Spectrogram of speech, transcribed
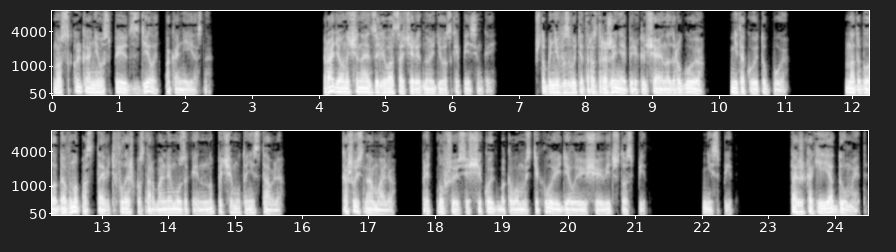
но сколько они успеют сделать, пока не ясно. Радио начинает заливаться очередной идиотской песенкой. Чтобы не вызвать это раздражение, переключаю на другую, не такую тупую. Надо было давно поставить флешку с нормальной музыкой, но почему-то не ставлю. Кашусь на Амалю, притнувшуюся щекой к боковому стеклу и делающую вид, что спит. Не спит. Так же, как и я, думает.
